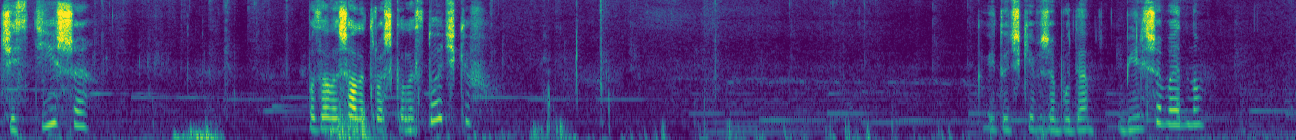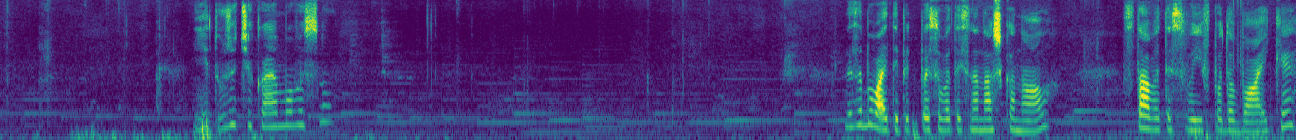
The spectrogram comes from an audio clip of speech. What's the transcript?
чистіше. Позалишали трошки листочків. Квіточки вже буде більше видно. І дуже чекаємо весну. Не забувайте підписуватись на наш канал, ставити свої вподобайки,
